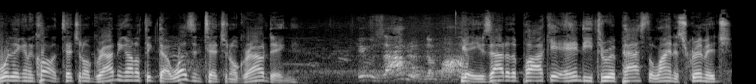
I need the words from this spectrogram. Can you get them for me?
What are they going to call intentional grounding? I don't think that was intentional grounding. He was out of the box. Yeah, he was out of the pocket and he threw it past the line of scrimmage.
